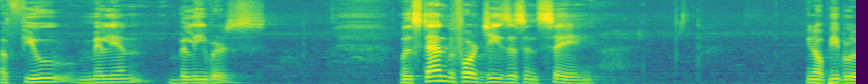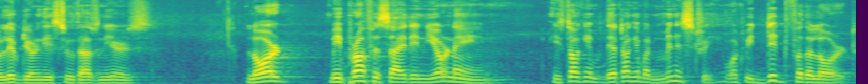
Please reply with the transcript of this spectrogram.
A few million believers will stand before Jesus and say, you know, people who lived during these 2,000 years, Lord, we prophesied in your name. He's talking, they're talking about ministry, what we did for the Lord.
